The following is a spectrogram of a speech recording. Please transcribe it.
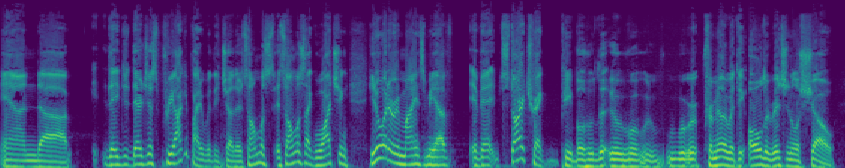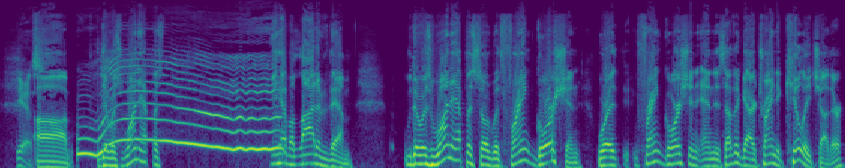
and. uh they they're just preoccupied with each other. It's almost it's almost like watching. You know what it reminds me of? If it, Star Trek people who, who, who were familiar with the old original show, Yes. uh, there was one episode. We have a lot of them. There was one episode with Frank Gorshin where Frank Gorshin and this other guy are trying to kill each other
